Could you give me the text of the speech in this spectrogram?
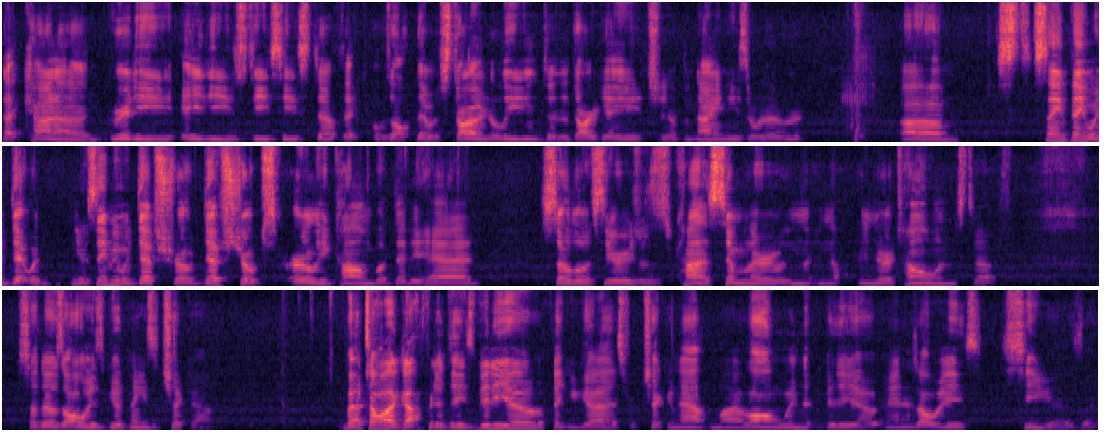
that kind of gritty 80s DC stuff that was all, that was starting to lead into the dark age of the 90s or whatever. Um, same thing with, De with you know same thing with Deathstroke. Deathstroke's early comic book that he had solo series was kind of similar in, in, in, their tone and stuff. So those are always good things to check out. But that's all I got for today's video. Thank you guys for checking out my long-winded video. And as always, see you guys later.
